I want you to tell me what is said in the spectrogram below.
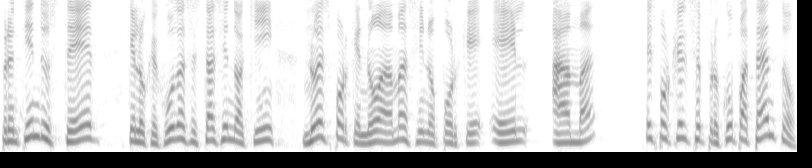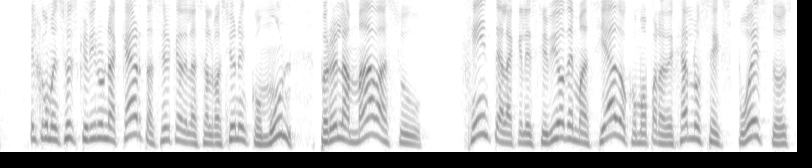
Pero entiende usted que lo que Judas está haciendo aquí no es porque no ama, sino porque él ama. Es porque él se preocupa tanto. Él comenzó a escribir una carta acerca de la salvación en común, pero él amaba a su gente a la que le escribió demasiado como para dejarlos expuestos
